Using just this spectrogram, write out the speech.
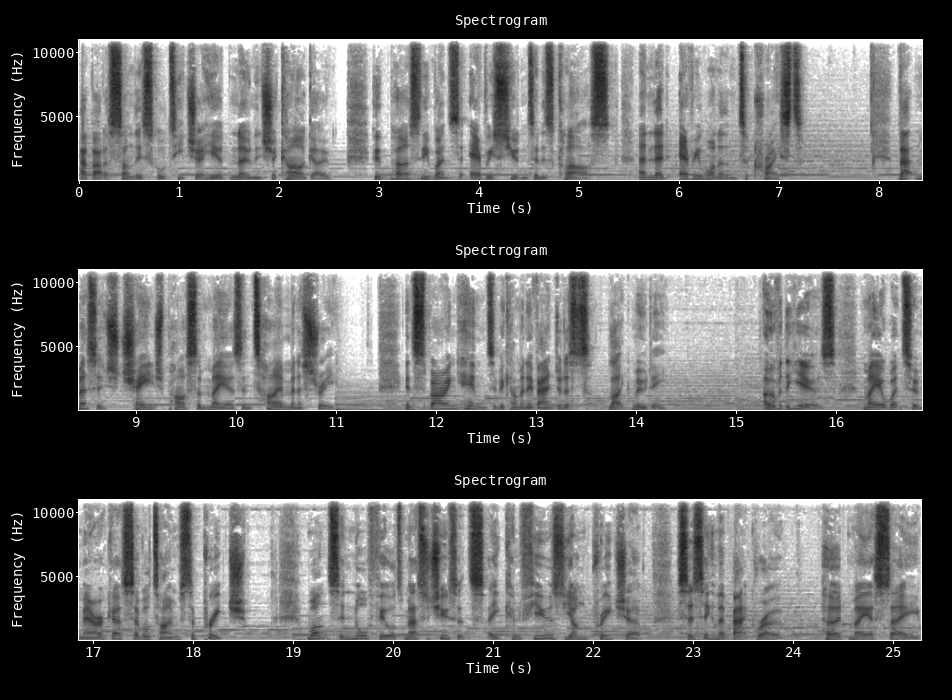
about a Sunday school teacher he had known in Chicago who personally went to every student in his class and led every one of them to Christ. That message changed Pastor Meyer's entire ministry, inspiring him to become an evangelist like Moody. Over the years, Mayer went to America several times to preach. Once in Northfield, Massachusetts, a confused young preacher sitting in the back row heard Meyer say,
